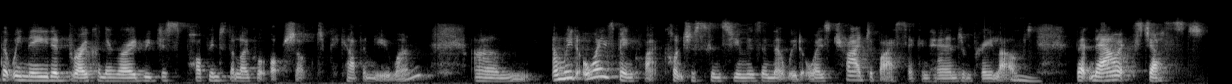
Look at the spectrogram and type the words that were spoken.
that we needed broke on the road, we'd just pop into the local op shop to pick up a new one. Um, and we'd always been quite conscious consumers in that we'd always tried to buy secondhand and pre loved. Mm. But now it's just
